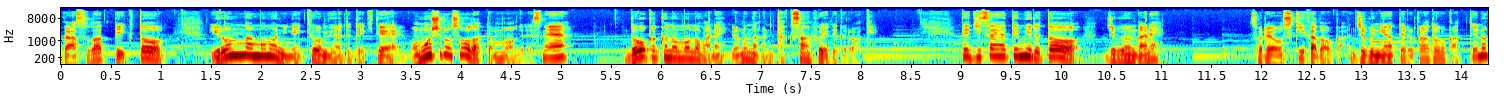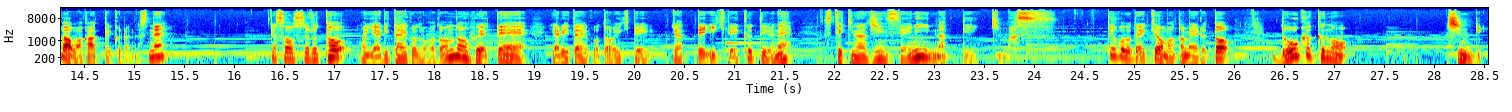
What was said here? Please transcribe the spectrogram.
が育っていくといろんなものにね興味が出てきて面白そうだと思うわけですね。同格のものがね、世の中にたくさん増えてくるわけ。で、実際やってみると、自分がね、それを好きかどうか、自分に合ってるかどうかっていうのが分かってくるんですね。でそうすると、やりたいことがどんどん増えて、やりたいことを生きて、やって生きていくっていうね、素敵な人生になっていきます。ということで、今日まとめると、同格の心理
